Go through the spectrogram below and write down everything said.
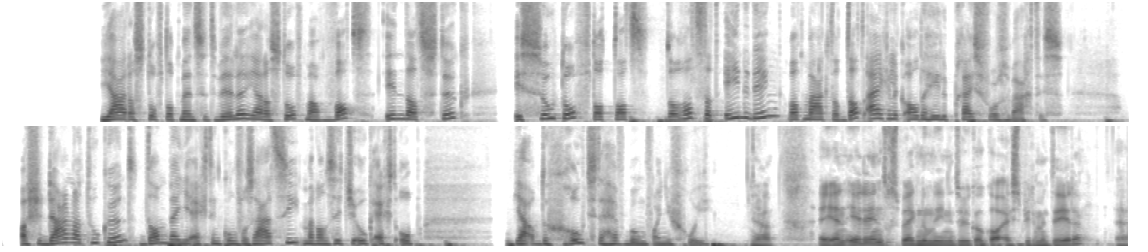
Ja, dat is tof dat mensen het willen. Ja, dat is tof. Maar wat in dat stuk is zo tof dat dat, dat wat is dat ene ding wat maakt dat dat eigenlijk al de hele prijs voor ze waard is. Als je daar naartoe kunt, dan ben je echt in conversatie, maar dan zit je ook echt op, ja, op de grootste hefboom van je groei. Ja, hey, en eerder in het gesprek noemde je natuurlijk ook al experimenteren. Uh,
